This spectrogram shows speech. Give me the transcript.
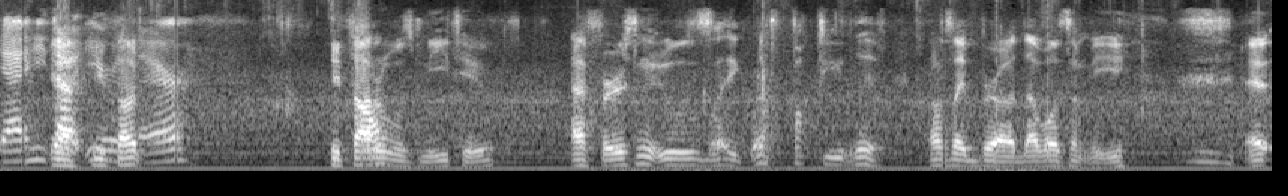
Yeah, he Yeah, thought he you were thought- there. He thought Oh. it was me too. At first, it was like, "Where the fuck do you live?" I was like, "Bro, that wasn't me." And,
